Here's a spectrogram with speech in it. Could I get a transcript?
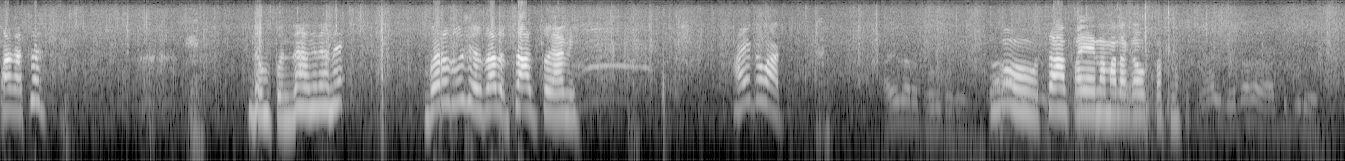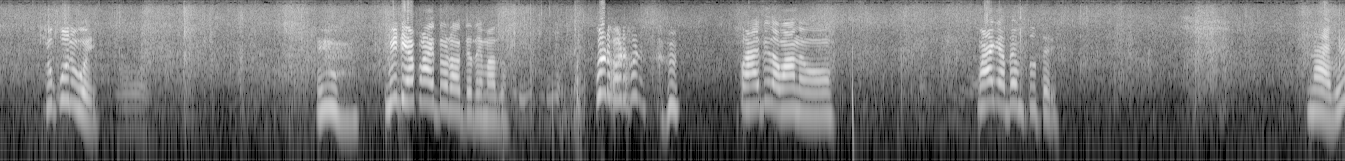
मागा चल. दमपण पण नाही. बरंच उशीर झालं चालतोय आम्ही. आहे का वाट? हो चालता येईना मला गावपासून. चुकून होय? मीडिया पाय तोडावते ते माझं. हुड हुड हुड पाय दिला मानव मागा दम तू तरी. नाही भाई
